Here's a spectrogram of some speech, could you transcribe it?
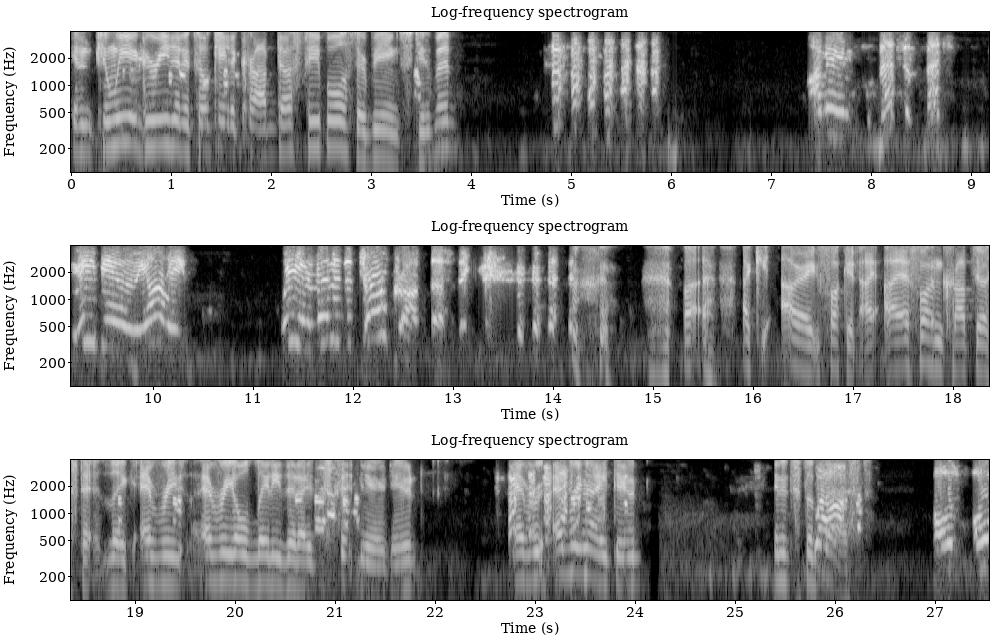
Can, can we agree that it's okay to crop dust people if they're being stupid? I mean, that's a, that's me being in the army. We invented the term crop dusting. I ca- all right, fuck it. I, I fucking crop dust it, like every every old lady that I sit near, dude. Every every night, dude. And it's the Well, best. old old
